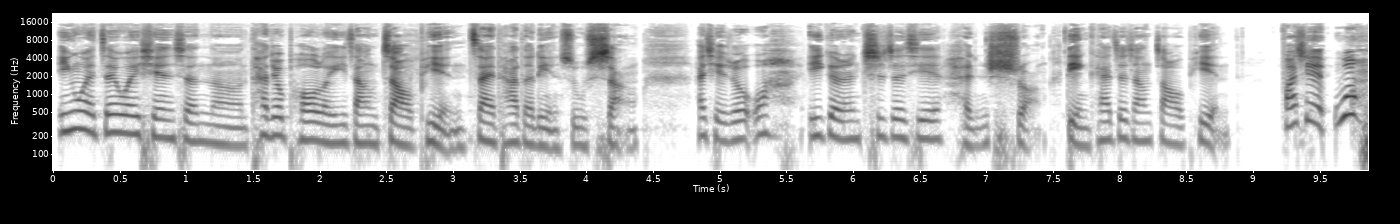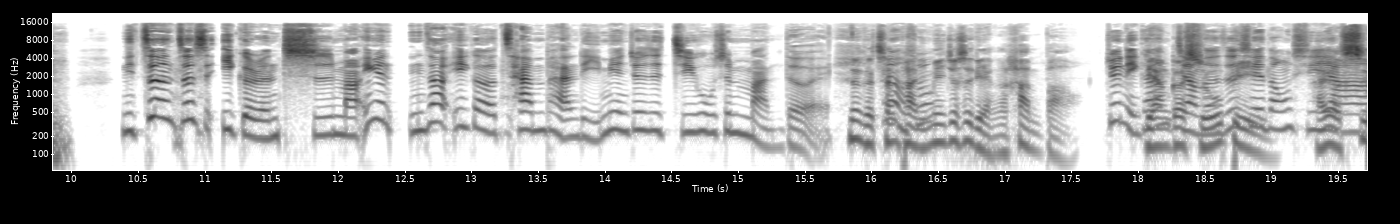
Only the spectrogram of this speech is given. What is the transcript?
因为这位先生呢，他就 po 了一张照片在他的脸书上，他写说：“哇，一个人吃这些很爽。”点开这张照片，发现哇，你真的真是一个人吃吗？因为你知道，一个餐盘里面就是几乎是满的，诶，那个餐盘里面就是两个汉堡。就你刚刚讲的这些东西，啊，还有四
